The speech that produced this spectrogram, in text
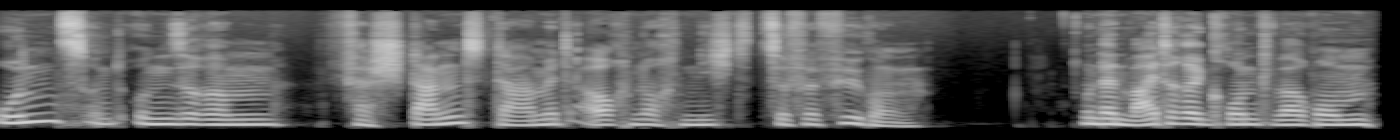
uns und unserem Verstand damit auch noch nicht zur Verfügung. Und ein weiterer Grund, warum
